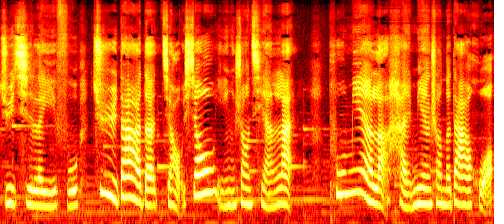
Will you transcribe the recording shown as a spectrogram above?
举起了一幅巨大的角枭，迎上前来，扑灭了海面上的大火。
